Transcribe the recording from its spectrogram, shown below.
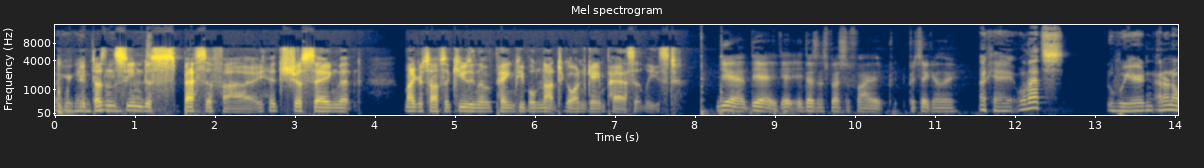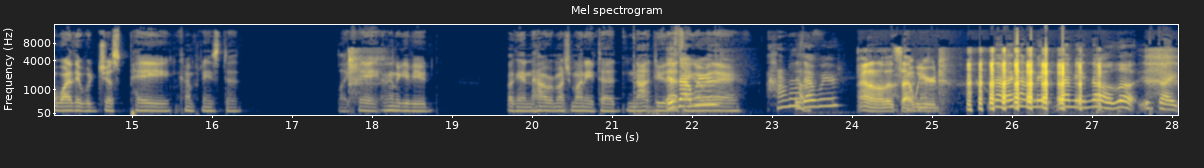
Put your games It doesn't Game seem to specify. It's just saying that Microsoft's accusing them of paying people not to go on Game Pass at least. Yeah, yeah, it, it doesn't specify it particularly. Okay, well that's weird. I don't know why they would just pay companies to like, hey, I'm gonna give you fucking however much money to not do that, Is that thing over weird? there. I don't know. Is that weird? I don't know. That's that weird. no, that kind of makes. I mean, no. Look, it's like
